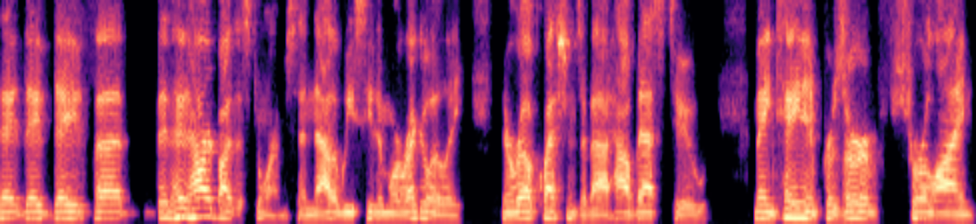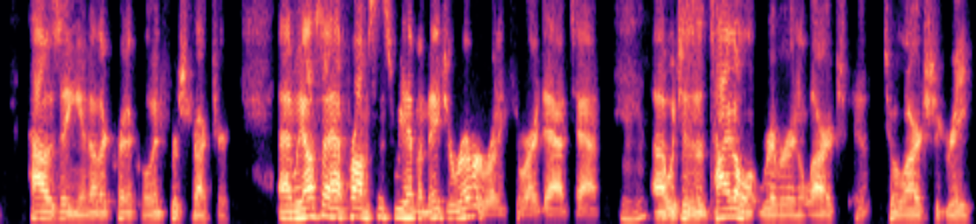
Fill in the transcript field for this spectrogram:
they, they, they've uh, been hit hard by the storms. And now that we see them more regularly, there are real questions about how best to maintain and preserve shoreline housing and other critical infrastructure. And we also have problems since we have a major river running through our downtown, mm-hmm. uh, which is a tidal river in a large to a large degree.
